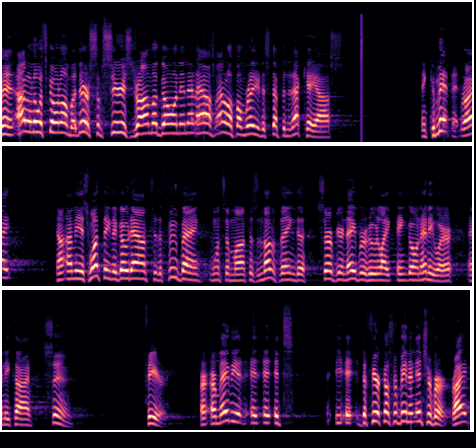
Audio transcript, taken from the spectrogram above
man, I don't know what's going on, but there's some serious drama going in that house. I don't know if I'm ready to step into that chaos. And commitment, right? Now, I mean, it's one thing to go down to the food bank once a month. It's another thing to serve your neighbor who like ain't going anywhere anytime soon. Fear, or, or maybe it, it, it's it, the fear comes from being an introvert, right?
